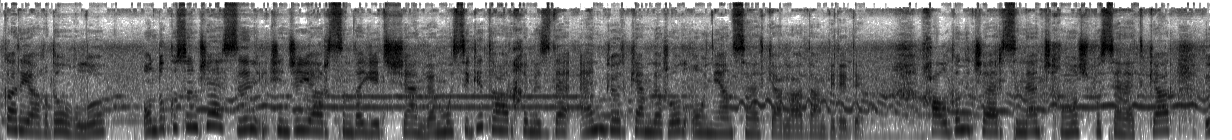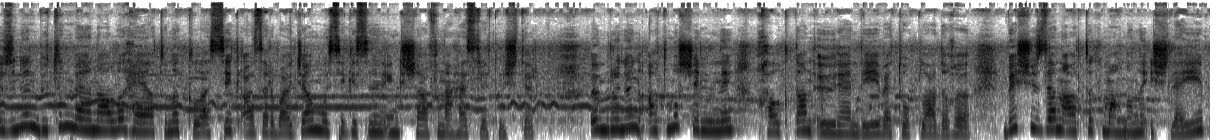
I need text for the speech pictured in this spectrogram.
Qarayağdıoğlu 19-cu əsrin ikinci yarısında yetişən və musiqi tariximizdə ən görkəmli rol oynayan sənətkarlardan biridir. Xalqın içərisindən çıxmış bu sənətkar özünün bütün mənalı həyatını klassik Azərbaycan musiqisinin inkişafına həsr etmişdir. Ömrünün 60 ilini xalqdan öyrəndiyi və topladığı 500-dən artıq mahnını işləyib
